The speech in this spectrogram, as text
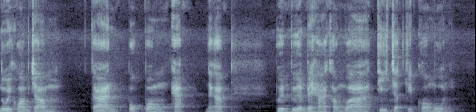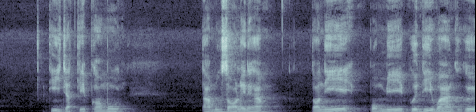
หน่วยความจำการปกป้องแอปนะครับ เพื่อนๆไปหาคำว่าที่จัดเก็บข้อมูล ที่จัดเก็บข้อมูล ตามลูกศรเลยนะครับ ตอนนี้ผมมีพื้นที่ว่างก็คือ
